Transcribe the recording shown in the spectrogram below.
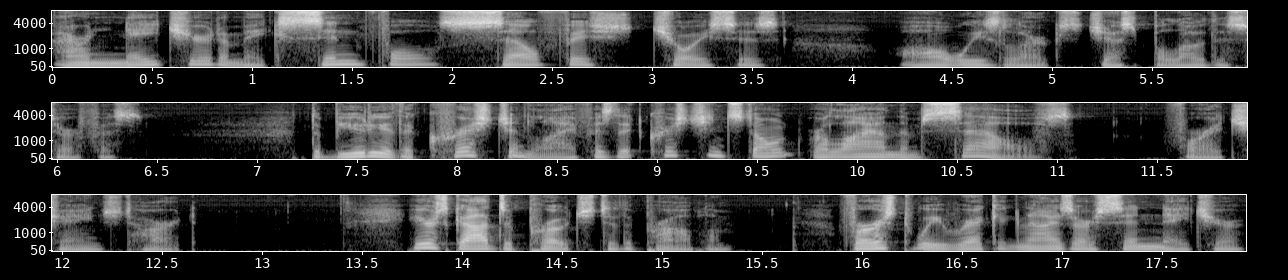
Our nature to make sinful, selfish choices always lurks just below the surface. The beauty of the Christian life is that Christians don't rely on themselves for a changed heart. Here's God's approach to the problem. First, we recognize our sin nature,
